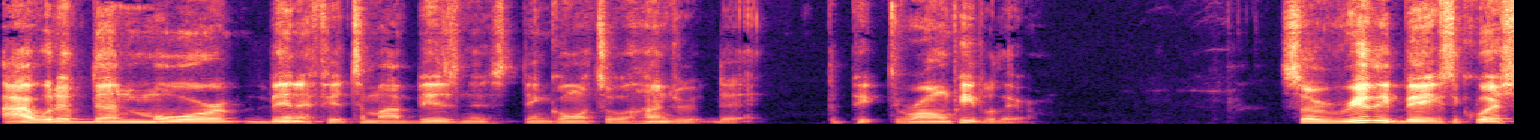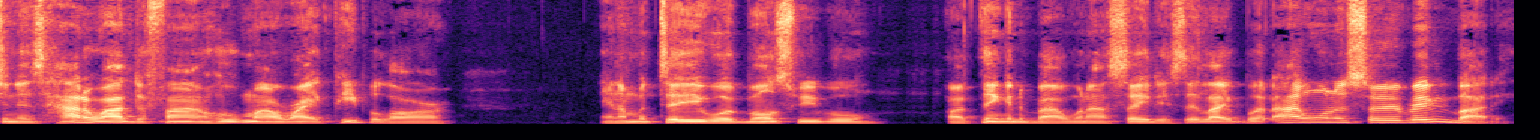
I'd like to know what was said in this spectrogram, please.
I would have done more benefit to my business than going to a hundred that the, the wrong people there. So really begs the question is how do I define who my right people are? And I'm gonna tell you what most people are thinking about when I say this. They're like, but I want to serve everybody.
